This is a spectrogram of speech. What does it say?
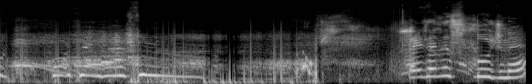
gol. Gol sevgilisi. Ay sen ne?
